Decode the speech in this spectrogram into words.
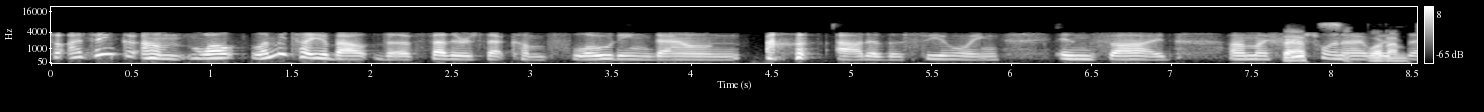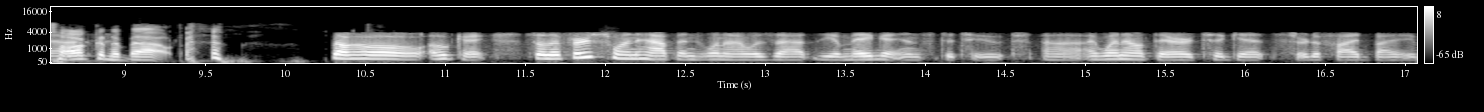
So I think, um, well, let me tell you about the feathers that come floating down out of the ceiling inside. Uh, my first That's one I was. what was I'm at. talking about. Oh, okay. So the first one happened when I was at the Omega Institute. Uh, I went out there to get certified by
